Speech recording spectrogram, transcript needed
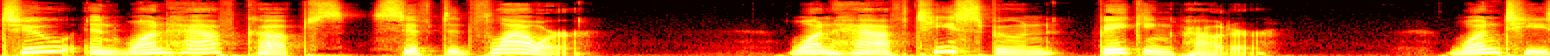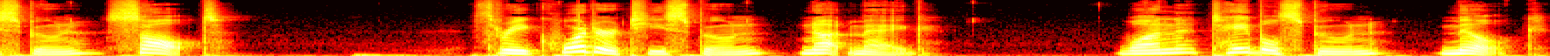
2 and 1 half cups sifted flour. 1 half teaspoon baking powder. 1 teaspoon salt. 3 quarter teaspoon nutmeg. 1 tablespoon milk.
